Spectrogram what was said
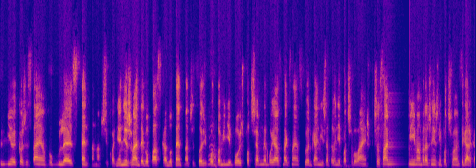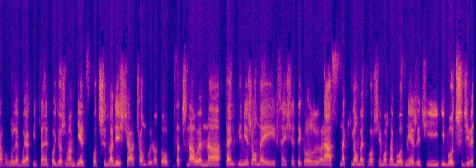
nie korzystałem w ogóle z tętna na przykład, nie, nie używałem tego paska do tętna czy coś, bo No. to mi nie było już potrzebne, bo ja znak znając swój organizm, że tego nie potrzebowałem. Czasami mam wrażenie, że nie potrzebowałem zegarka w ogóle, bo jak mi trener powiedział, że mam biec po 3,20 ciągły, no to zaczynałem na pętli mierzonej, w sensie tylko raz na kilometr właśnie można było zmierzyć i, i było 3,19,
